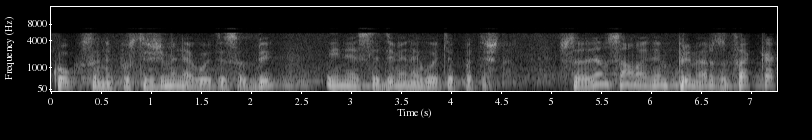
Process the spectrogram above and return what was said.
колко са непостижими неговите съдби и неследими неговите пътища. Ще дадем само един пример за това как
